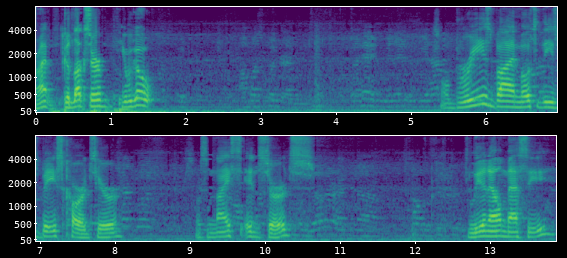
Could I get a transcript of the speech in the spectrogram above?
All right, good luck, sir. Here we go. So we'll breeze by most of these base cards here. So some nice inserts. Lionel Messi.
